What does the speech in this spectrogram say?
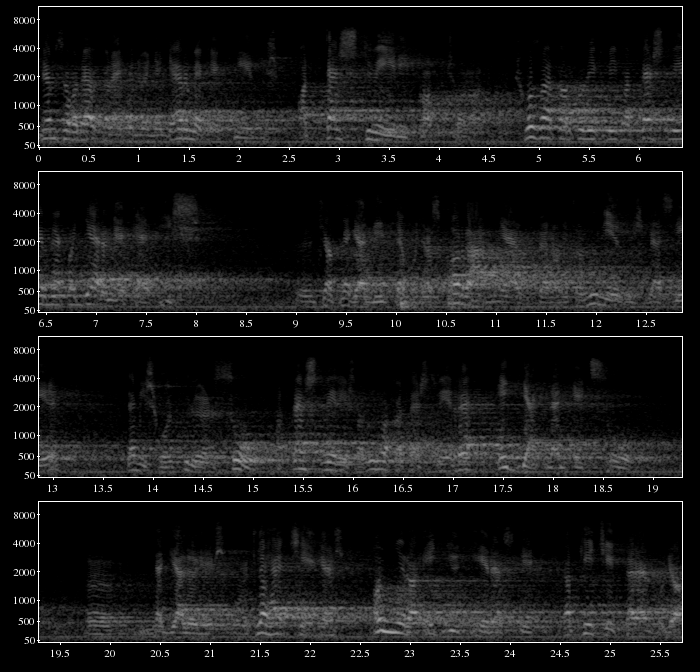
nem szabad elfelejteni, hogy a gyermekeknél is a testvéri kapcsolat, és hozzátartozik még a testvérnek a gyermeke is. Csak megemlítem, hogy az arám nyelvben, amit az Úr Jézus beszélt, nem is volt külön szó. A testvér és az unokatestvérre egyetlen egy szó megjelölés volt. Lehetséges, annyira együtt érezték. Tehát kétségtelen, hogy a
